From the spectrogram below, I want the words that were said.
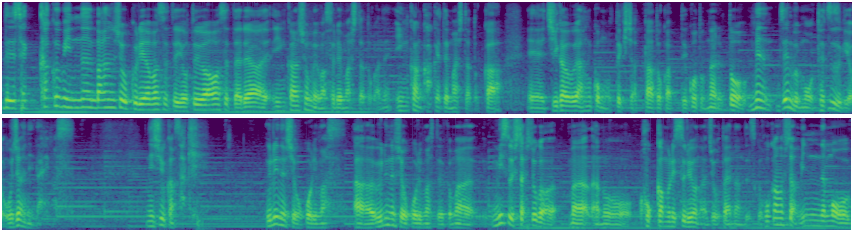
でせっかくみんな板書を繰り合わせて予定を合わせたら印鑑証明忘れましたとかね印鑑かけてましたとか、えー、違うハンコ持ってきちゃったとかっていうことになると全部もう手続きがおじゃんになります。2週間先。売り主怒ります。あ売り主怒りますというか、まあ、ミスした人が、まあ、あのほっかむりするような状態なんですけど他の人はみんなもう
